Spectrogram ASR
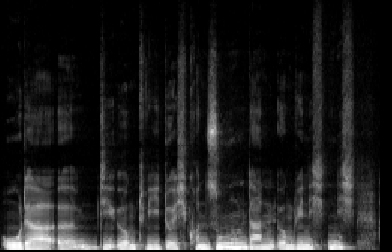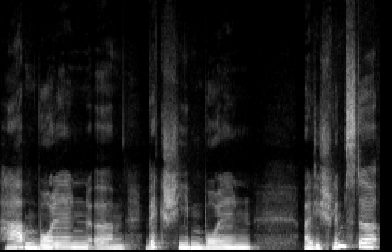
oder äh, die irgendwie durch Konsum dann irgendwie nicht, nicht haben wollen, ähm, wegschieben wollen. Weil die schlimmste,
